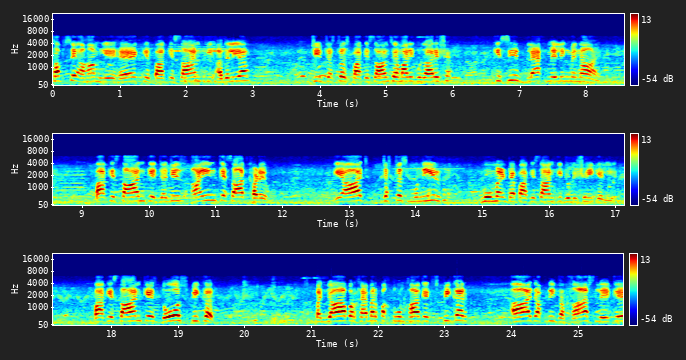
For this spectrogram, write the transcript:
सबसे अहम ये है कि पाकिस्तान की अदलिया, चीफ जस्टिस पाकिस्तान से हमारी गुजारिश है, किसी ब्लैकमेलिंग में ना आए। पाकिस्तान के जजेस आइन के साथ खड़े हों। ये आज जस्टिस मुनीर मूवमेंट है पाकिस्तान की जुडिशरी के लिए। पाकिस्तान के दो स्पीकर, पंजाब और खैबर पख्तूनख्वा के स्पीकर आज अपनी दरखास्त लेके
